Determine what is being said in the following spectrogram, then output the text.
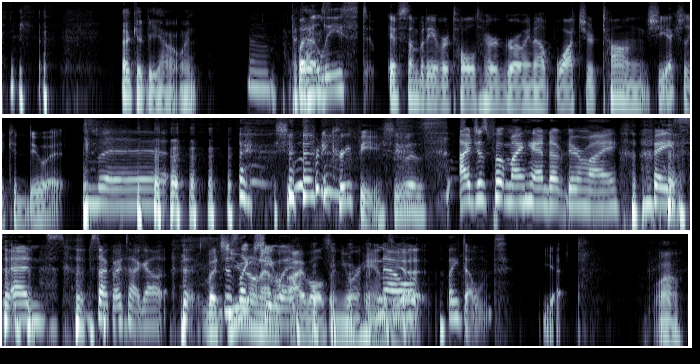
that could be how it went. Hmm. But, that at was- least if somebody ever told her growing up, watch your tongue, she actually could do it. But She was pretty creepy. She was, I just put my hand up near my face and stuck my tongue out. but Just you like don't she have would. eyeballs in your hands no, yet. I don't. Yet. Wow.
